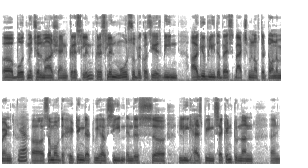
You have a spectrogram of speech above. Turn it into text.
uh, both Mitchell Marsh and Chris Lynn. Chris Lynn more so because he has been arguably the best batsman of the tournament. Yeah. Uh, some of the hitting that we have seen in this uh, league has been second to none and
